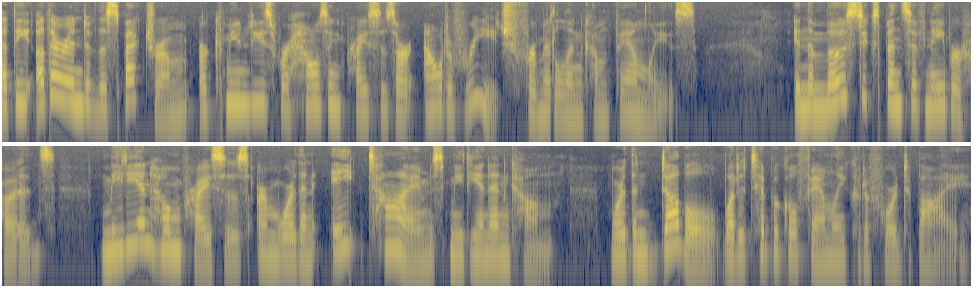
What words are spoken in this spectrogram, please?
At the other end of the spectrum are communities where housing prices are out of reach for middle income families. In the most expensive neighborhoods, median home prices are more than eight times median income, more than double what a typical family could afford to buy.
